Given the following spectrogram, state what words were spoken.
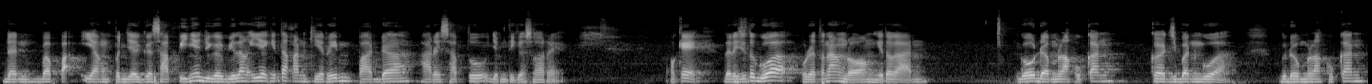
Dan bapak yang penjaga sapinya juga bilang, iya kita akan kirim pada hari Sabtu jam 3 sore. Oke, dari situ gue udah tenang dong gitu kan. Gue udah melakukan kewajiban gue. Gue udah melakukan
